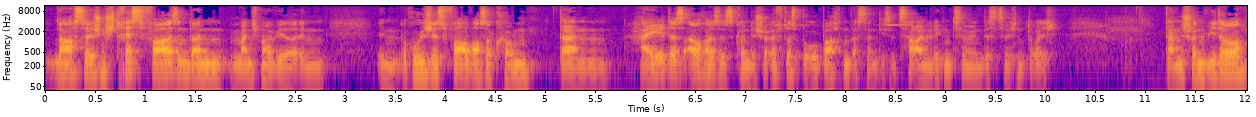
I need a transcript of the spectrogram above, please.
nach solchen Stressphasen dann manchmal wieder in, in ruhiges Fahrwasser kommen, dann heilt es auch. Also das konnte ich schon öfters beobachten, dass dann diese Zahnlücken zumindest zwischendurch dann schon wieder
